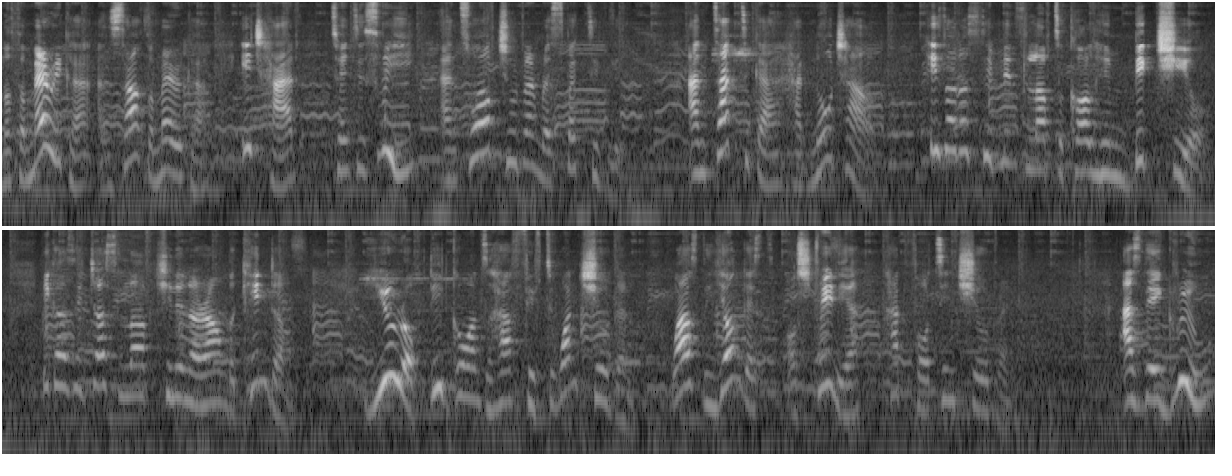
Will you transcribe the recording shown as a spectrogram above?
North America and South America each had 23 and 12 children respectively. Antarctica had no child. His other siblings loved to call him Big Chill because he just loved chilling around the kingdom. Europe did go on to have 51 children, whilst the youngest, Australia, had 14 children. As they grew,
